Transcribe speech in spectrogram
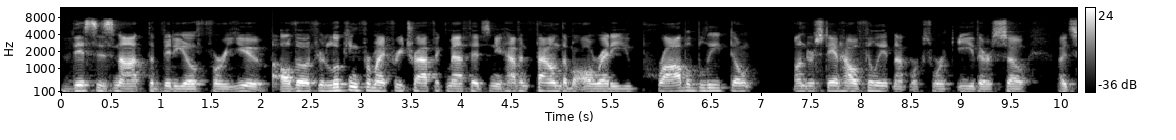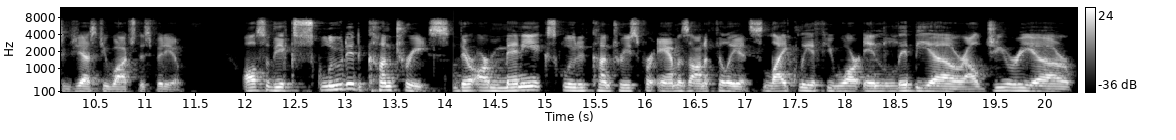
This is not the video for you. Although if you're looking for my free traffic methods and you haven't found them already, you probably don't understand how affiliate networks work either. So I'd suggest you watch this video. Also, the excluded countries. There are many excluded countries for Amazon affiliates. Likely, if you are in Libya or Algeria or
